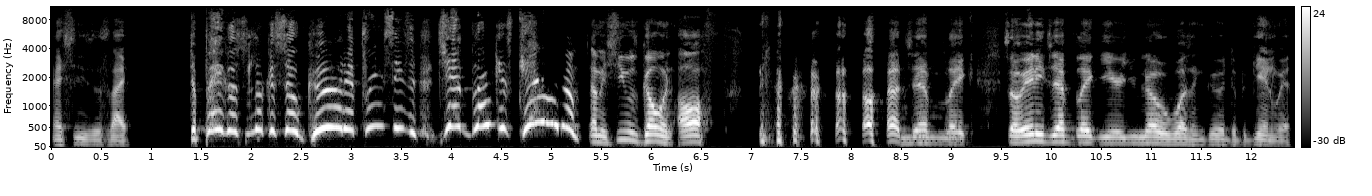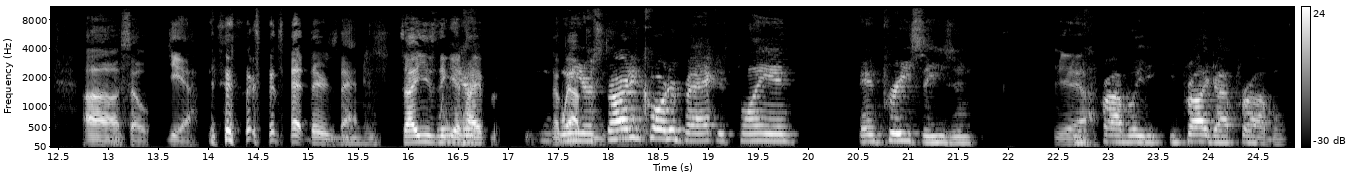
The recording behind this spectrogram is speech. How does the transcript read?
and she's just like, "The Bengals looking so good at preseason. Jeff Blake is killing them." I mean, she was going off Jeff mm. Blake. So any Jeff Blake year, you know, wasn't good to begin with. Uh, so yeah, that, there's that. Mm. So I usually when get hyper. When your starting quarterback is playing in preseason, yeah, you probably you probably got problems.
